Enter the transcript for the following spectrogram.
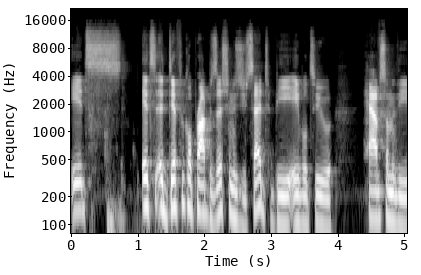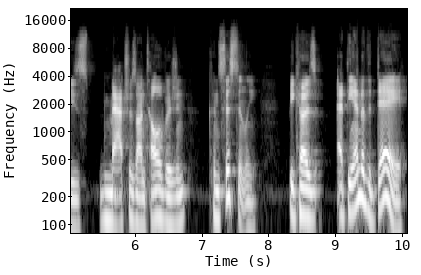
it's it's a difficult proposition, as you said, to be able to have some of these matches on television consistently, because at the end of the day,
